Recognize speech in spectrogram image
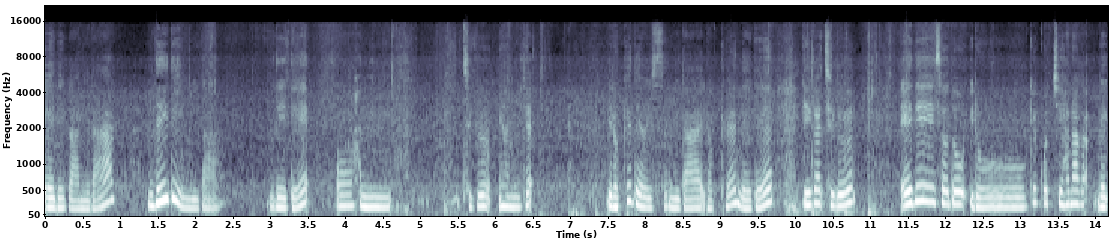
에데가 아니라 네대입니다. 네대 어, 한 지금 현재 이렇게 되어 있습니다. 이렇게 네대 얘가 지금 에데에서도 이렇게 꽃이 하나가 네,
